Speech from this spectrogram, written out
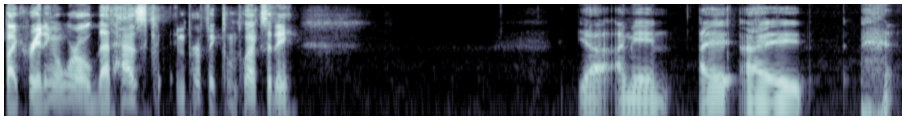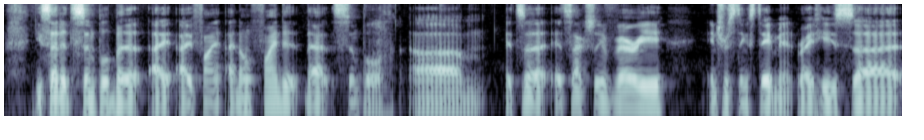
by creating a world that has imperfect complexity. Yeah, I mean, I I you said it's simple, but I I find I don't find it that simple. Um, it's a it's actually a very interesting statement, right? He's uh,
